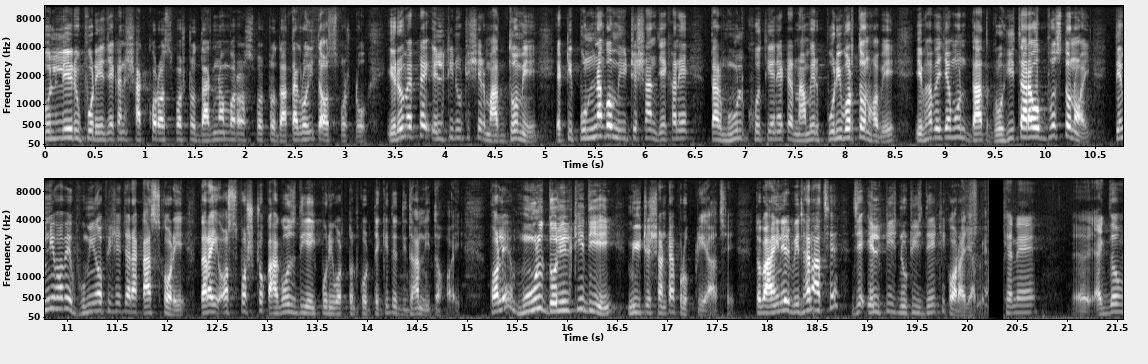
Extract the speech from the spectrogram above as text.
দলিলের উপরে যেখানে স্বাক্ষর অস্পষ্ট, দাগ নম্বর অস্পষ্ট, দাতাগ্রহিতা অস্পষ্ট এরকম একটা এলটি নোটিশের মাধ্যমে একটি পূর্ণাঙ্গ মিউটেশন যেখানে তার মূল খতিয়ানে একটা নামের পরিবর্তন হবে, এভাবে যেমন দাঁত গ্রহিতারা অভ্যস্ত নয়, তেমনিভাবে ভূমি অফিসে যারা কাজ করে, তারা এই অস্পষ্ট কাগজ দিয়ে এই পরিবর্তন করতে কিন্তু দ্বিধান্বিত হয়। ফলে মূল দলিলটি দিয়েই মিউটেশনটা প্রক্রিয়া আছে। তবে আইনের বিধান আছে যে এলটি নোটিশ দিয়ে এটি করা যাবে। এখানে একদম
